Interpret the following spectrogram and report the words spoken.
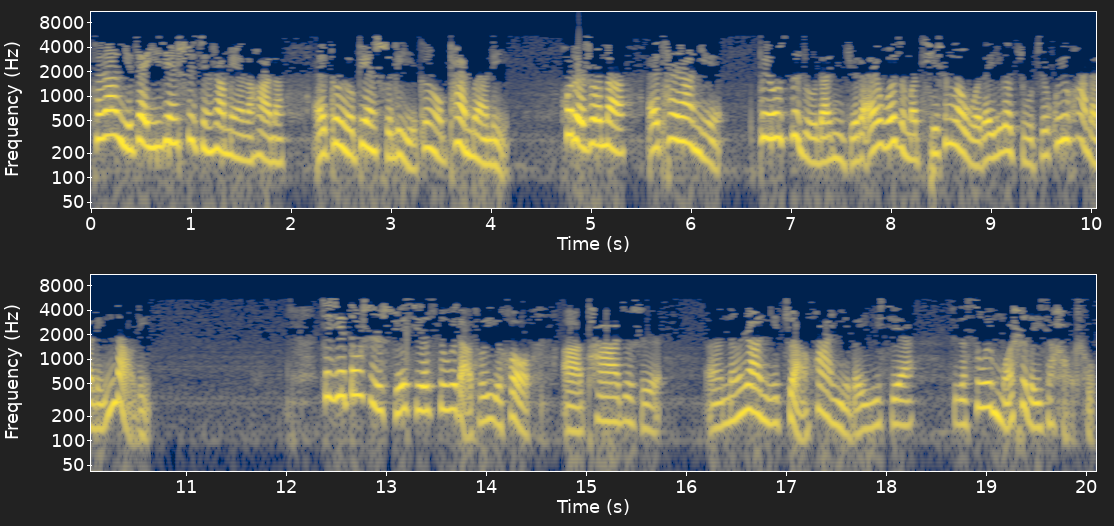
它让你在一件事情上面的话呢，哎，更有辨识力，更有判断力，或者说呢，哎，它让你不由自主的，你觉得，哎，我怎么提升了我的一个组织规划的领导力？这些都是学习了思维导图以后啊，它就是呃，能让你转化你的一些。这个思维模式的一些好处，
